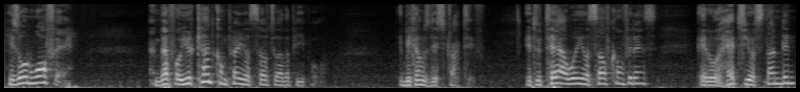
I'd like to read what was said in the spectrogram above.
his own warfare. And therefore, you can't compare yourself to other people. It becomes destructive. It will tear away your self-confidence. It will hurt your standing.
